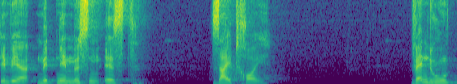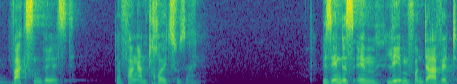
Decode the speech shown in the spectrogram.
den wir mitnehmen müssen, ist, sei treu. Wenn du wachsen willst, dann fang an, treu zu sein. Wir sehen das im Leben von David.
